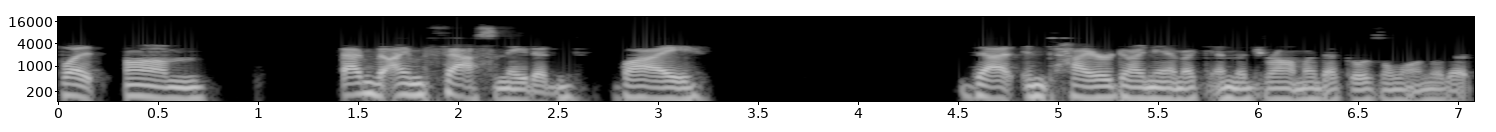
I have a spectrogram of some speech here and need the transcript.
but um, I'm I'm fascinated by that entire dynamic and the drama that goes along with it.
